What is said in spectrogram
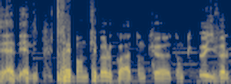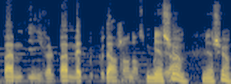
elle, est plus très bankable quoi. Donc, euh, donc eux ils veulent pas, ils veulent pas mettre beaucoup d'argent dans ce. Bien sûr, bien sûr.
